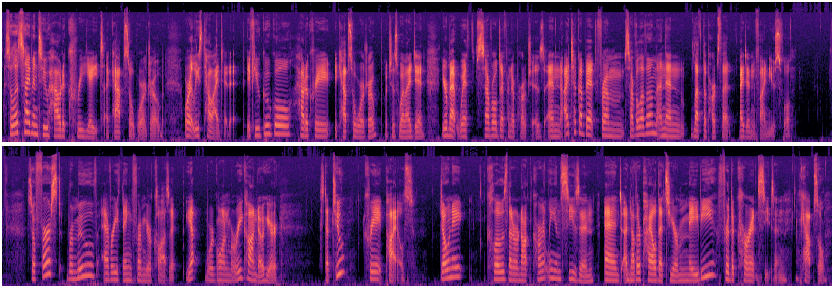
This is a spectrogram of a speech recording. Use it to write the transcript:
So let's dive into how to create a capsule wardrobe, or at least how I did it. If you Google how to create a capsule wardrobe, which is what I did, you're met with several different approaches. And I took a bit from several of them and then left the parts that I didn't find useful. So, first, remove everything from your closet. Yep, we're going Marie Kondo here. Step two, create piles. Donate clothes that are not currently in season and another pile that's your maybe for the current season capsule.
